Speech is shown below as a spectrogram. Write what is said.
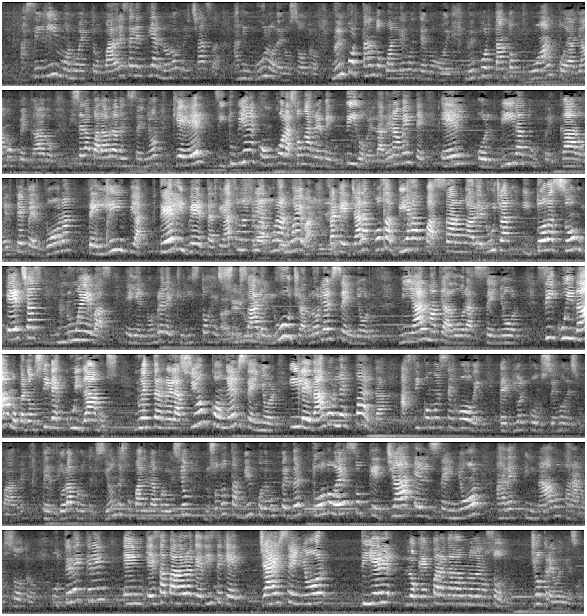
Asimismo, nuestro Padre Celestial no nos rechaza a ninguno de nosotros. No importando cuán lejos estemos hoy, no importando cuánto hayamos pecado. Dice la palabra del Señor que Él, si tú vienes con un corazón arrepentido verdaderamente, Él olvida tus pecados. Él te perdona, te limpia, te liberta, te hace una criatura nueva. O sea que ya las cosas viejas pasaron, aleluya, y todas son hechas nuevas. En el nombre de Cristo Jesús. Aleluya. Gloria al Señor. Mi alma te adora, Señor. Si cuidamos, perdón, si descuidamos nuestra relación con el Señor y le damos la espalda, así como ese joven perdió el consejo de su padre, perdió la protección de su padre, la provisión, nosotros también podemos perder todo eso que ya el Señor ha destinado para nosotros. ¿Ustedes creen en esa palabra que dice que ya el Señor tiene lo que es para cada uno de nosotros. Yo creo en eso.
